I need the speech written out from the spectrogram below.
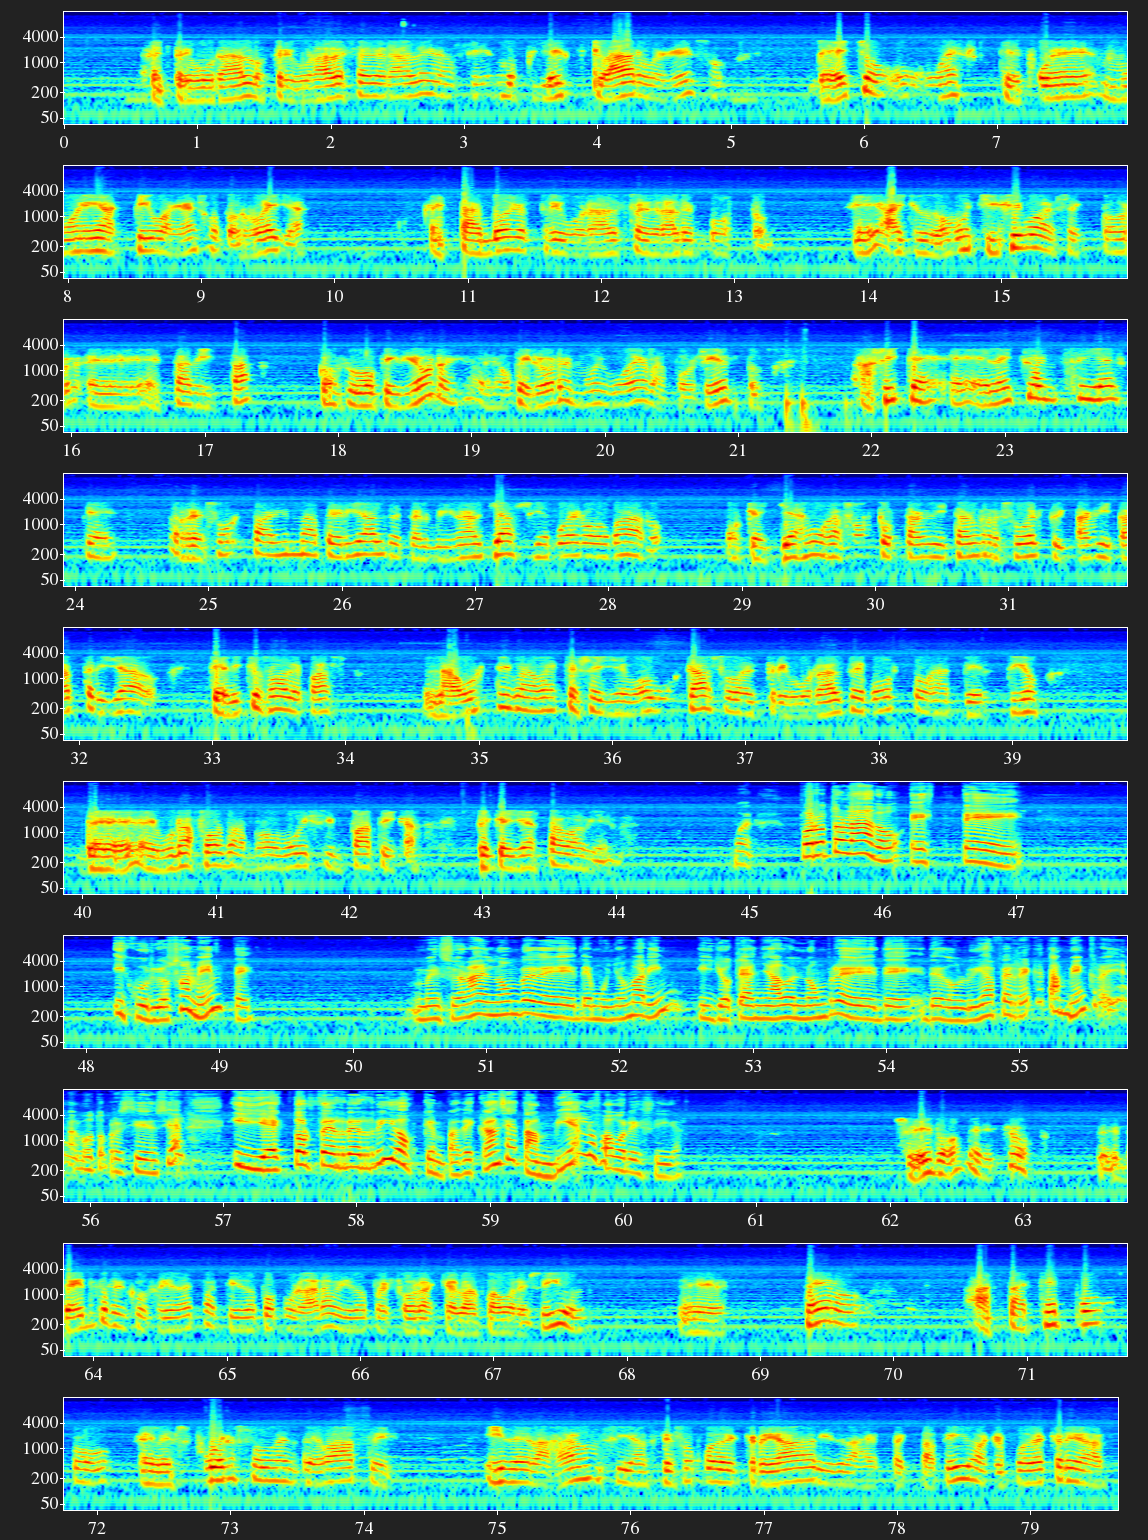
El tribunal, los tribunales federales han sido bien claros en eso. De hecho, un juez que fue muy activo en eso, Torruella, estando en el Tribunal Federal en Boston, eh, ayudó muchísimo al sector eh, estadista con sus opiniones, eh, opiniones muy buenas, por cierto. Así que eh, el hecho en sí es que resulta inmaterial determinar ya si es bueno o malo, porque ya es un asunto tan y tan resuelto y tan y tan trillado, que dicho sea de paso, la última vez que se llevó un caso, el Tribunal de Boston advirtió de una forma no muy simpática de que ya estaba bien. Bueno, por otro lado, este y curiosamente mencionas el nombre de, Muñoz Marín y yo te añado el nombre de, don Luis Ferrer, que también creía en el voto presidencial, y Héctor Ferrer Ríos, que en paz descanse, también lo favorecía. Sí, no, de hecho, dentro inclusive del Partido Popular ha habido personas que lo han favorecido. Eh, pero, ¿hasta qué punto el esfuerzo del debate y de las ansias que eso puede crear y de las expectativas que puede crear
